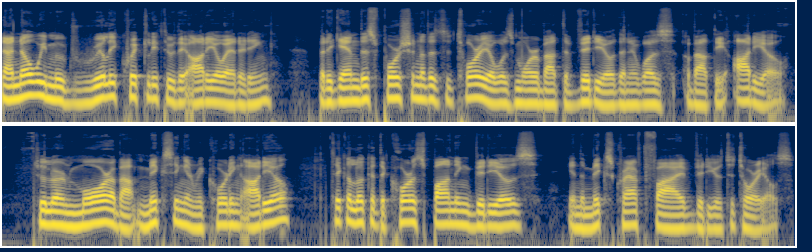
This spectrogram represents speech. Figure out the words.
Now I know we moved really quickly through the audio editing, but again this portion of the tutorial was more about the video than it was about the audio. To learn more about mixing and recording audio, take a look at the corresponding videos in the Mixcraft 5 video tutorials.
